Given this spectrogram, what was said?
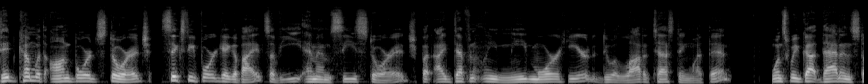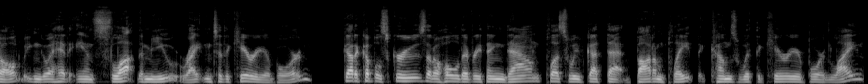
did come with onboard storage, 64 gigabytes of eMMC storage, but I definitely need more here to do a lot of testing with it. Once we've got that installed, we can go ahead and slot the Mu right into the carrier board. Got a couple screws that'll hold everything down, plus we've got that bottom plate that comes with the carrier board Lite.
